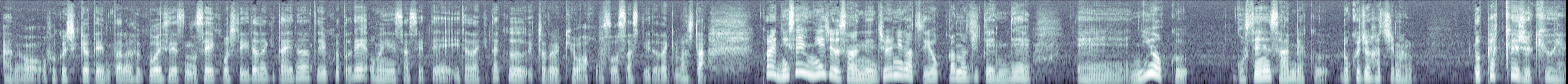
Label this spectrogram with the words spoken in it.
あの福祉拠点との複合施設の成功していただきたいなということで応援させていただきたくちょっと今日は放送させていただきましたこれ2023年12月4日の時点で、えー、2億5368万699円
